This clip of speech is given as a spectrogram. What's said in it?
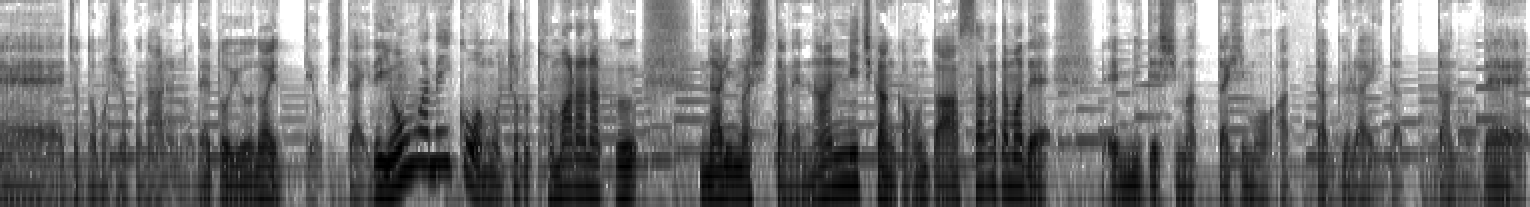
えー、ちょっと面白くなるのでというのは言っておきたい。で、4話目以降はもうちょっと止まらなくなりましたね。何日間か本当朝方まで、え、見てしまった日もあったぐらいだったので、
